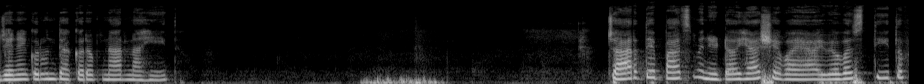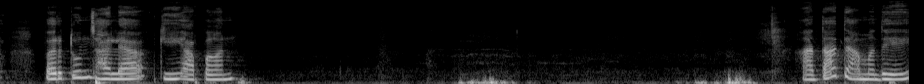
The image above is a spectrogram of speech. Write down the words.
जेणेकरून त्या करपणार नाहीत. चार ते पाच मिनिटं ह्या शेवया व्यवस्थित परतून झाल्या की आपण आता त्यामध्ये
